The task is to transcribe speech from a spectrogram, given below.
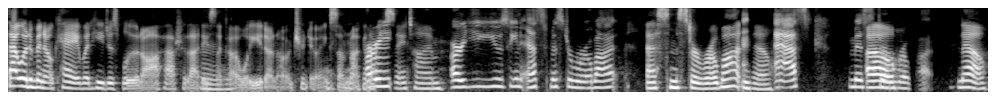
that would have been okay but he just blew it off after that he's like oh well you don't know what you're doing so i'm not going to waste any time Are you using Ask Mr. Robot? s mr robot no Ask Mr. Oh. Robot. no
